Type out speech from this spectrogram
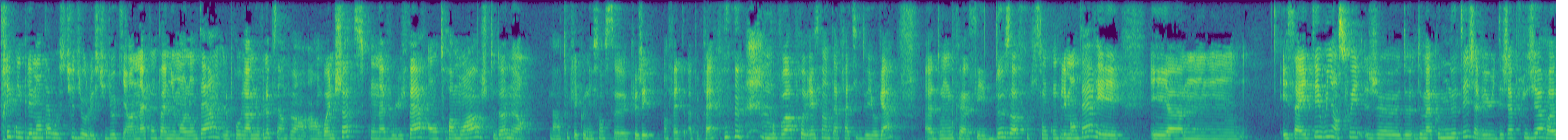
très complémentaire au studio. Le studio qui a un accompagnement long terme. Le programme Level Up, c'est un peu un, un one-shot qu'on a voulu faire. En trois mois, je te donne bah, toutes les connaissances euh, que j'ai, en fait, à peu près, pour pouvoir progresser dans ta pratique de yoga. Euh, donc, euh, c'est deux offres qui sont complémentaires et, et, euh, et ça a été, oui, un souhait je, de, de ma communauté. J'avais eu déjà plusieurs euh,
